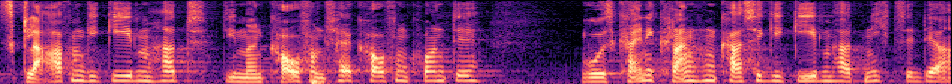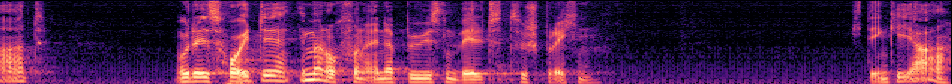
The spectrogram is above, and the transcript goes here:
Sklaven gegeben hat, die man kaufen und verkaufen konnte, wo es keine Krankenkasse gegeben hat, nichts in der Art? Oder ist heute immer noch von einer bösen Welt zu sprechen? Denke ja.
